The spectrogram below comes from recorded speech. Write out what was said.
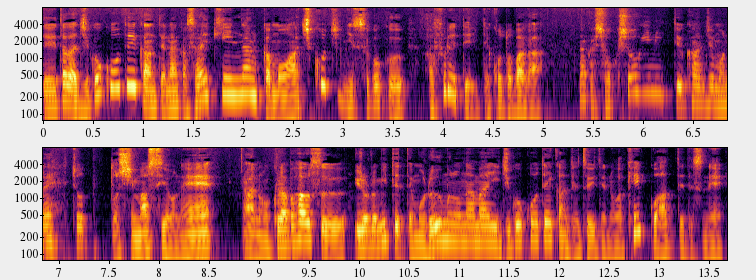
でただ自己肯定感ってなんか最近なんかもうあちこちにすごく溢れていて言葉がなんか縮小気味っていう感じもねちょっとしますよね。あのクラブハウスいろいろ見ててもルームの名前に自己肯定感ってついてるのが結構あってですね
